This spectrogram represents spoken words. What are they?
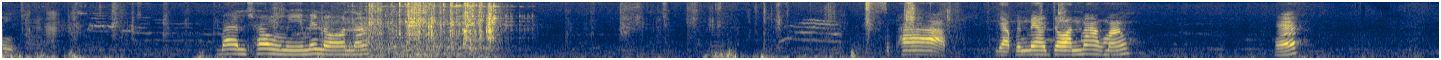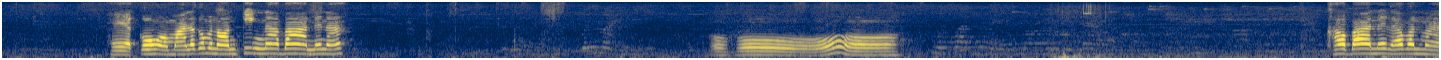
นี่ บ้านช่องมีไม่นอนนะ สภาพ อยากเป็นแมวจรมากมั้ง ฮะ แหกกรงออกมาแล้วก็มานอนกิ้งหน้าบ้านเนี่ยนะ โอ้โห เข้าบ้านได้แล้ววันใหม่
